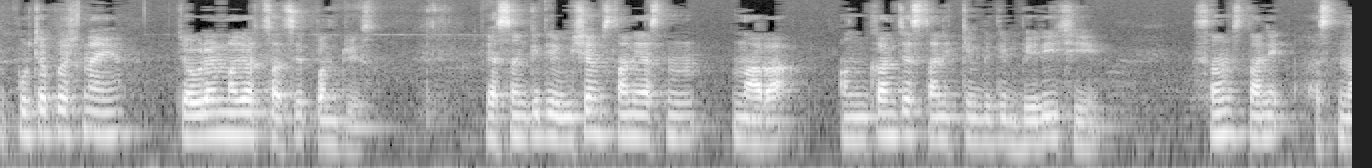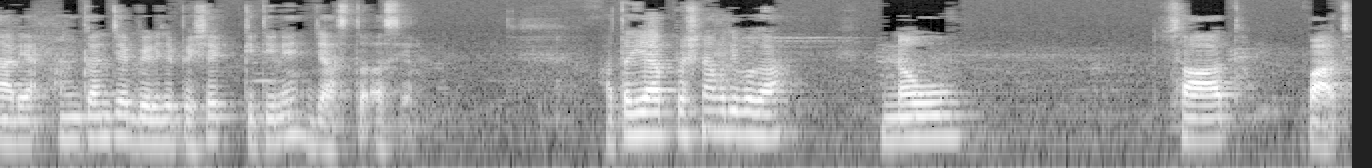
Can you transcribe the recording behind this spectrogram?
तर पुढचा प्रश्न आहे चौऱ्याण्णव हजार सातशे पंचवीस. या संख्येतील विषम स्थानी असणारा अंकांच्या स्थानिक किंमतीतील बेरीज ही समस्थानी असणाऱ्या अंकांच्या बेरीजेपेक्षा कितीने जास्त असेल? आता या प्रश्नामध्ये बघा. नऊ सात पाच.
